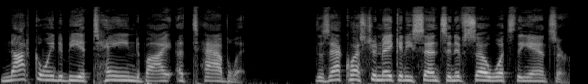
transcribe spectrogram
not going to be attained by a tablet. Does that question make any sense? And if so, what's the answer?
